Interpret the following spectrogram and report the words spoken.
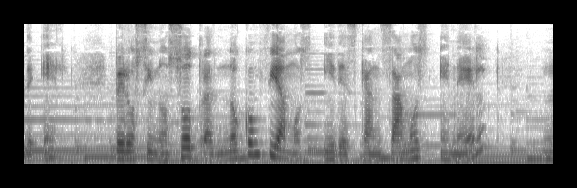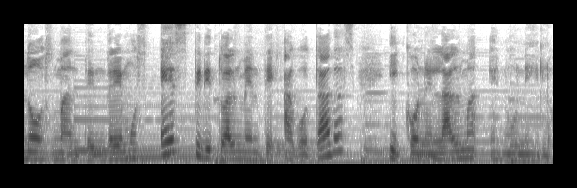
de Él. Pero si nosotras no confiamos y descansamos en Él, nos mantendremos espiritualmente agotadas y con el alma en un hilo.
